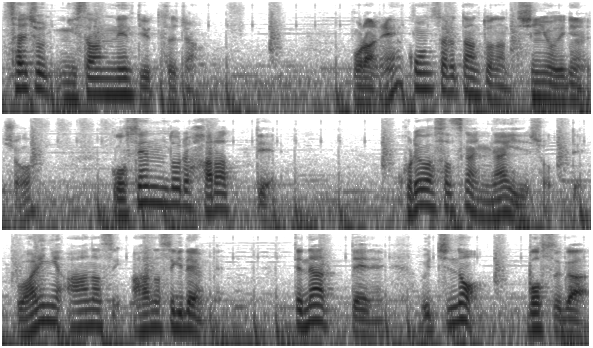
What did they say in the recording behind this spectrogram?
最初23年って言ってたじゃん。ほらねコンサルタントなんて信用できないでしょ。5000ドル払ってこれはさすがにないでしょって割にああなすあなすぎだよね。ってなってねうちのボスが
